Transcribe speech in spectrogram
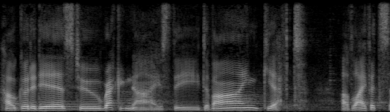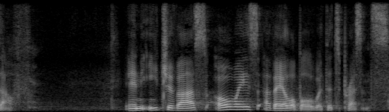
How good it is to recognize the divine gift of life itself in each of us, always available with its presence.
